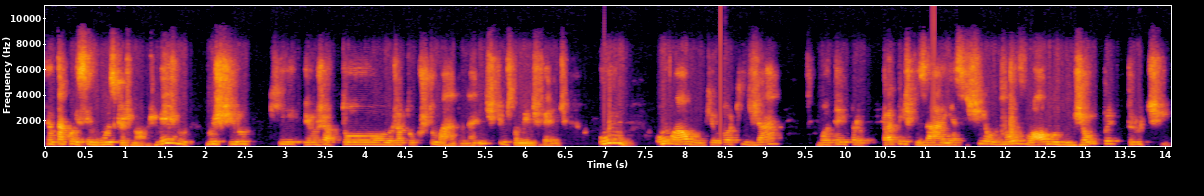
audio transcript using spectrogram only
tentar conhecer músicas novas, mesmo no estilo que eu já tô, já tô acostumado, né? Em estilos também diferentes. Um, um álbum que eu aqui já botei para pesquisar e assistir é o novo álbum do John Petrucci.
